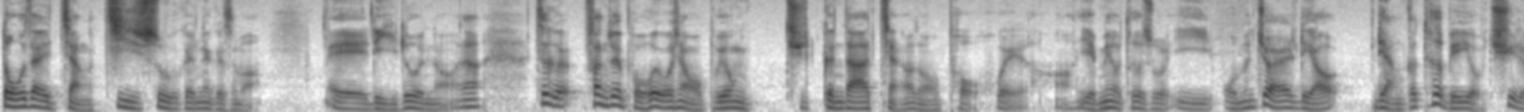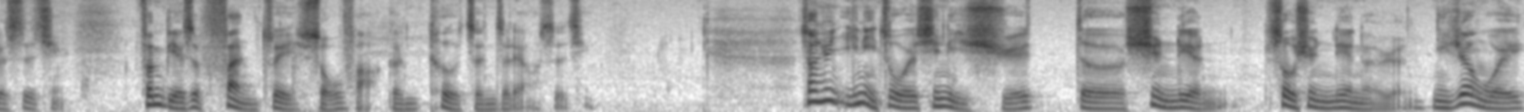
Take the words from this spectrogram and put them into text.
都在讲技术跟那个什么诶理论哦。那这个犯罪剖绘，我想我不用去跟大家讲要怎么剖绘了啊，也没有特殊的意义。我们就来聊两个特别有趣的事情。分别是犯罪手法跟特征这两个事情。将军，以你作为心理学的训练、受训练的人，你认为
